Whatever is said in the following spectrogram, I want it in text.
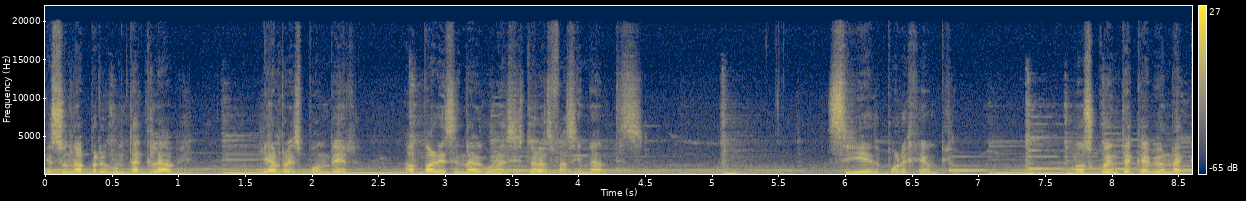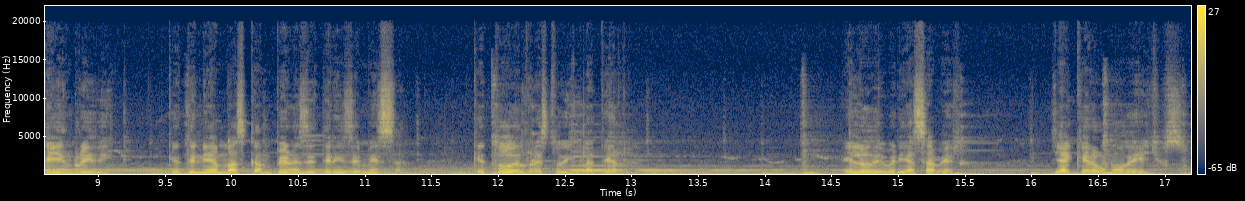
Es una pregunta clave y al responder aparecen algunas historias fascinantes. Seed, por ejemplo, nos cuenta que había una calle en Reading que tenía más campeones de tenis de mesa que todo el resto de Inglaterra. Él lo debería saber, ya que era uno de ellos.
